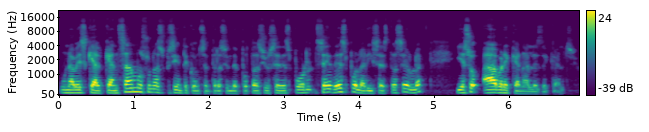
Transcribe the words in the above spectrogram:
Una vez que alcanzamos una suficiente concentración de potasio, se, se despolariza esta célula y eso abre canales de calcio.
